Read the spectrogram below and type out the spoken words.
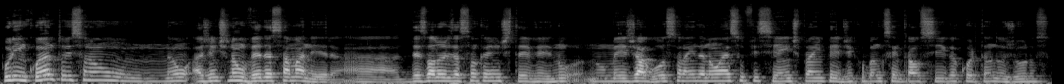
Por enquanto, isso não, não, a gente não vê dessa maneira. A desvalorização que a gente teve no, no mês de agosto ainda não é suficiente para impedir que o Banco Central siga cortando os juros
